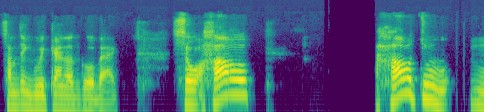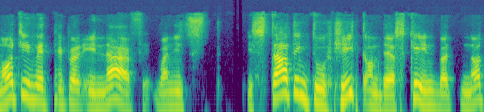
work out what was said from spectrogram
something we cannot go back. So how how to motivate people enough when it's it's starting to hit on their skin, but not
